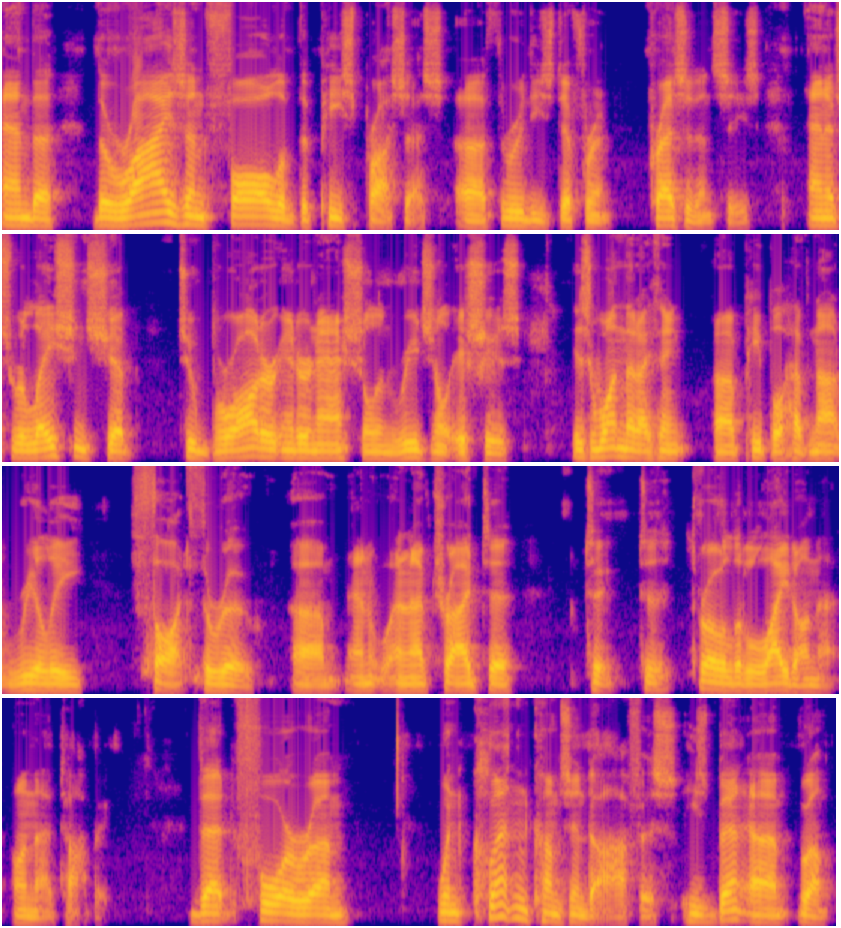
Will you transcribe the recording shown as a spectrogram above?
and the the rise and fall of the peace process uh, through these different presidencies and its relationship to broader international and regional issues is one that I think uh, people have not really thought through, um, and and I've tried to to to throw a little light on that on that topic. That for um, when Clinton comes into office, he's been uh, well.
